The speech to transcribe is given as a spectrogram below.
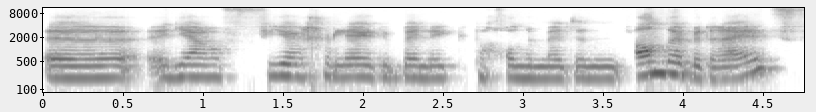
uh, een jaar of vier geleden ben ik begonnen met een ander bedrijf.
